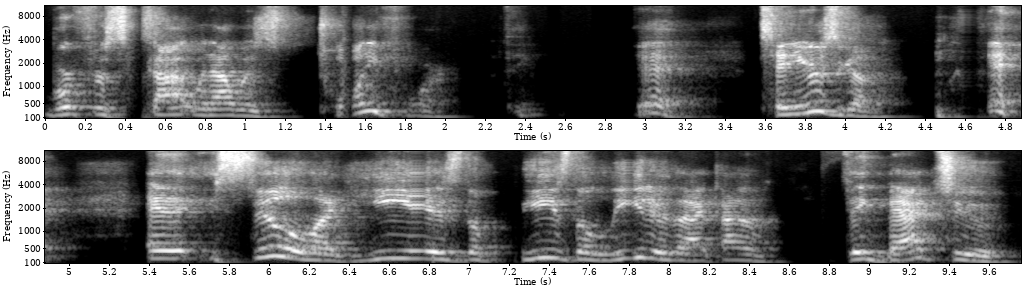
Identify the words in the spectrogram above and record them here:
worked for Scott when I was 24. I think. Yeah, 10 years ago. and still like he is the he's the leader that I kind of think back to.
